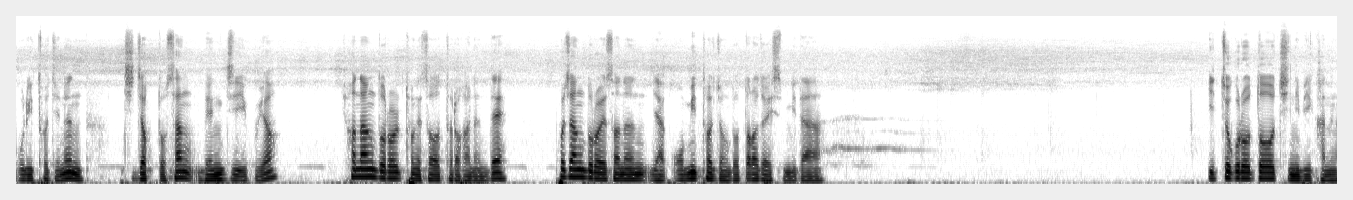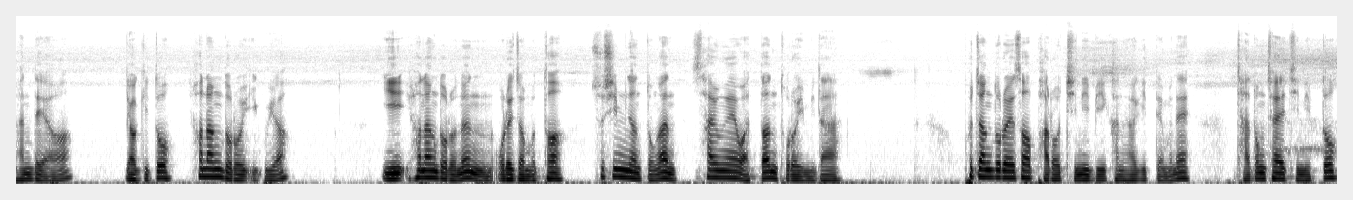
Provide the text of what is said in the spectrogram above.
우리 토지는 지적도상 맹지이고요. 현항도로를 통해서 들어가는데 포장도로에서는 약 5m 정도 떨어져 있습니다. 이쪽으로도 진입이 가능한데요. 여기도 현황도로이고요. 이 현황도로는 오래전부터 수십 년 동안 사용해 왔던 도로입니다. 포장도로에서 바로 진입이 가능하기 때문에 자동차의 진입도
